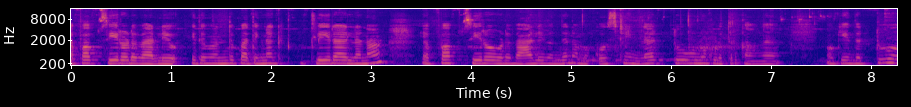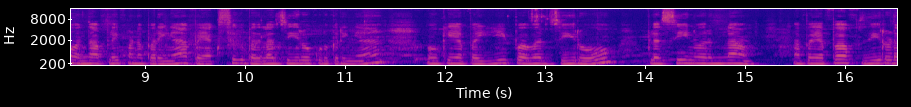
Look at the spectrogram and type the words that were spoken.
எஃப் ஆஃப் ஜீரோட வேல்யூ இது வந்து பார்த்திங்கன்னா கிளியராக இல்லைன்னா எஃப் ஆஃப் ஜீரோவோட வேல்யூ வந்து நம்ம கொஸ்டினில் டூன்னு கொடுத்துருக்காங்க. ஓகே இந்த டூவை வந்து அப்ளை பண்ண போகிறீங்க அப்போ எக்ஸுக்கு பதிலாக ஜீரோ கொடுக்குறீங்க. ஓகே அப்போ இ பவர் ஜீரோ ப்ளஸ் சின்னு வருங்களா? அப்போ எஃப் ஆஃப் ஜீரோட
